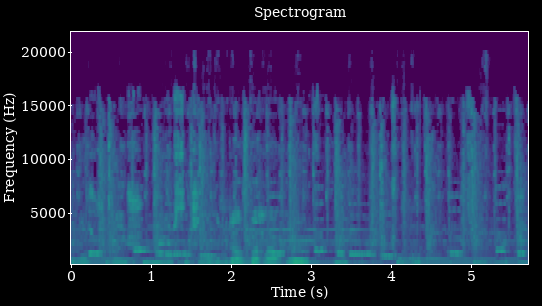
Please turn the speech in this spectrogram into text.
Biraz şuraya şuraya saçına da biraz daha öp. Çok kork- Şimdi Metin'i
